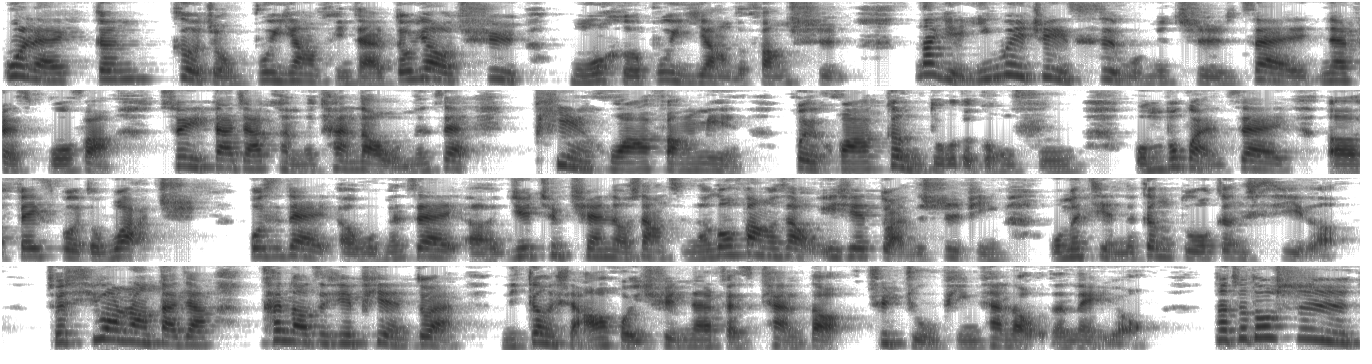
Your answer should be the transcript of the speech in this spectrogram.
未来跟各种不一样的平台都要去磨合不一样的方式。那也因为这一次我们只在 Netflix 播放，所以大家可能看到我们在片花方面会花更多的功夫。我们不管在呃 Facebook 的 Watch，或是在呃我们在呃 YouTube Channel 上，只能够放上一些短的视频，我们剪得更多更细了。就希望让大家看到这些片段，你更想要回去 Netflix 看到，去主屏看到我的内容。那这都是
